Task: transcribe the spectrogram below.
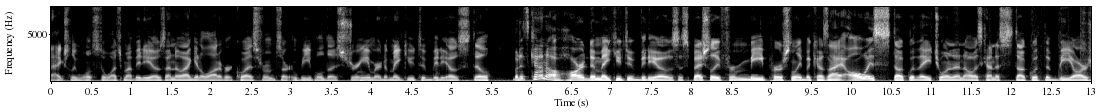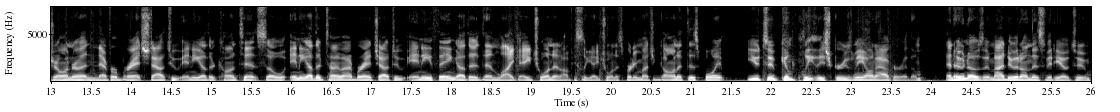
actually wants to watch my videos. I know I get a lot of requests from certain people to stream or to make YouTube videos still. But it's kind of hard to make YouTube videos, especially for me personally, because I always stuck with H1 and always kind of stuck with the BR genre and never branched out to any other content. So any other time I branch out to anything other than like H1, and obviously H1 is pretty much gone at this point, YouTube completely screws me on algorithm. And who knows, it might do it on this video too.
